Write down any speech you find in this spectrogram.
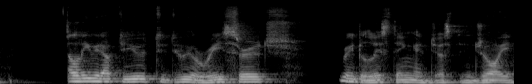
I'll leave it up to you to do your research read the listing and just enjoy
